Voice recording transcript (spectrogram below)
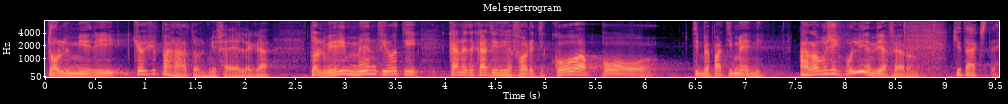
τολμηρή και όχι παράτολμη θα έλεγα. Τολμηρή μεν διότι κάνετε κάτι διαφορετικό από την πεπατημένη. Αλλά όμως έχει πολύ ενδιαφέρον. Κοιτάξτε,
